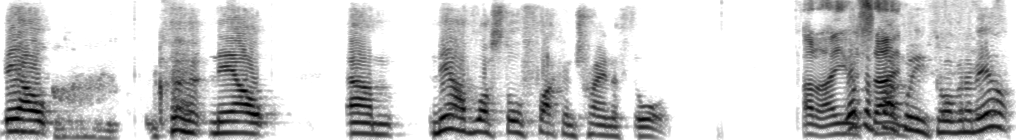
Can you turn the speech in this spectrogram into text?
Now, now, um, now I've lost all fucking train of thought. I don't know. You what were the saying. fuck were you talking about?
